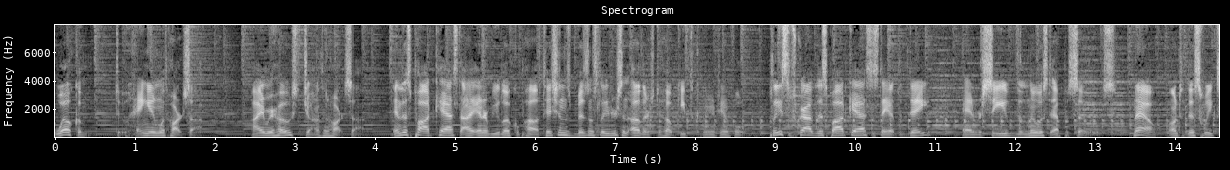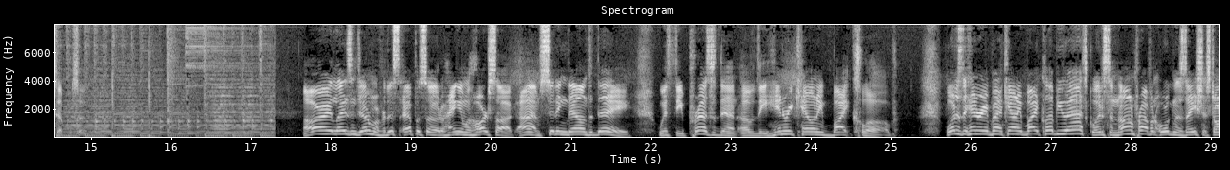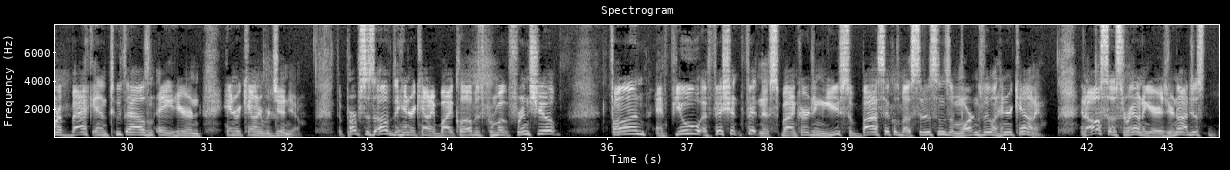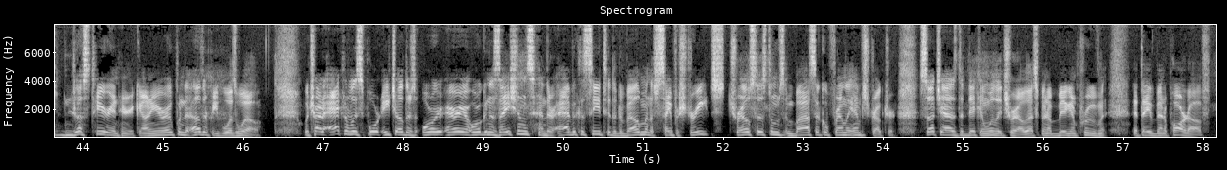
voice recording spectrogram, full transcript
Welcome to Hanging with Hartsock. I am your host, Jonathan Hartsock. In this podcast, I interview local politicians, business leaders, and others to help keep the community informed. Please subscribe to this podcast to stay up to date and receive the newest episodes. Now, on to this week's episode. All right, ladies and gentlemen, for this episode of Hanging with Hartsock, I am sitting down today with the president of the Henry County Bike Club. What is the Henry County Bike Club, you ask? Well, it's a nonprofit organization started back in 2008 here in Henry County, Virginia. The purposes of the Henry County Bike Club is to promote friendship, fun, and fuel efficient fitness by encouraging the use of bicycles by the citizens of Martinsville and Henry County, and also surrounding areas. You're not just just here in Henry County; you're open to other people as well. We try to actively support each other's or area organizations and their advocacy to the development of safer streets, trail systems, and bicycle-friendly infrastructure, such as the Dick and Willie Trail. That's been a big improvement that they've been a part of.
